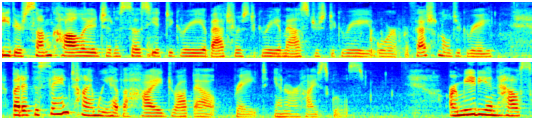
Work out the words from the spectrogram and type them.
either some college, an associate degree, a bachelor's degree, a master's degree, or a professional degree. But at the same time, we have a high dropout rate in our high schools. Our median house,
